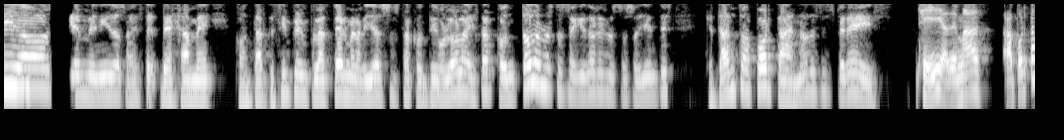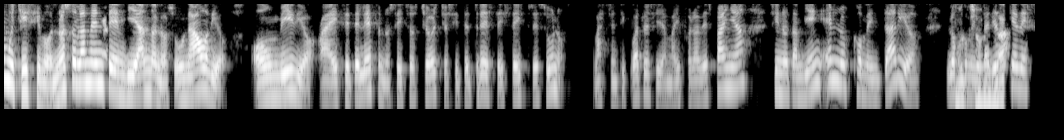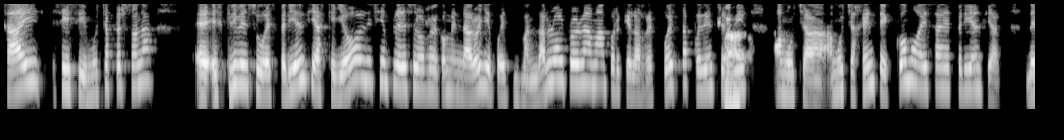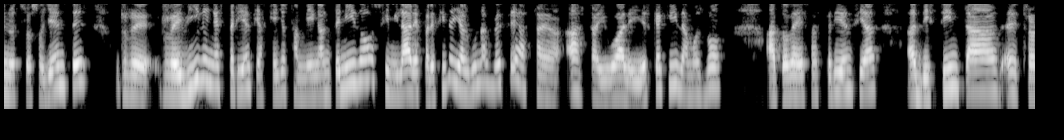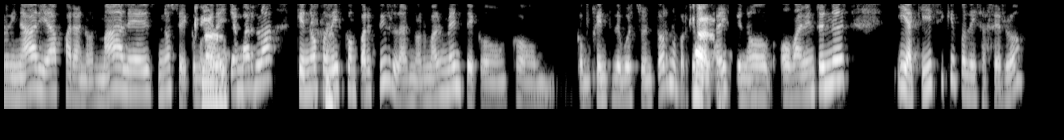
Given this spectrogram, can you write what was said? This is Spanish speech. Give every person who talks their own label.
Speaker 1: Bienvenidos, bienvenidos a este Déjame contarte. Siempre un placer maravilloso estar contigo, Lola, y estar con todos nuestros seguidores, nuestros oyentes que tanto aportan. No desesperéis.
Speaker 2: Sí, además aporta muchísimo, no solamente enviándonos un audio o un vídeo a este teléfono 688-736631 más 34 si llamáis fuera de España, sino también en los comentarios. Los comentarios que dejáis, sí, sí, muchas personas eh, escriben sus experiencias que yo siempre les suelo recomendar, oye, pues mandarlo al programa porque las respuestas pueden servir a, mucha, a mucha gente, como esas experiencias de nuestros oyentes reviven experiencias que ellos también han tenido, similares, parecidas y algunas veces hasta, hasta iguales. Y es que aquí damos voz a todas esas experiencias distintas, extraordinarias, paranormales, no sé, como queráis llamarla, que no podéis compartirlas normalmente con, gente de vuestro entorno porque pensáis que no os van a entender y aquí sí que podéis hacerlo.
